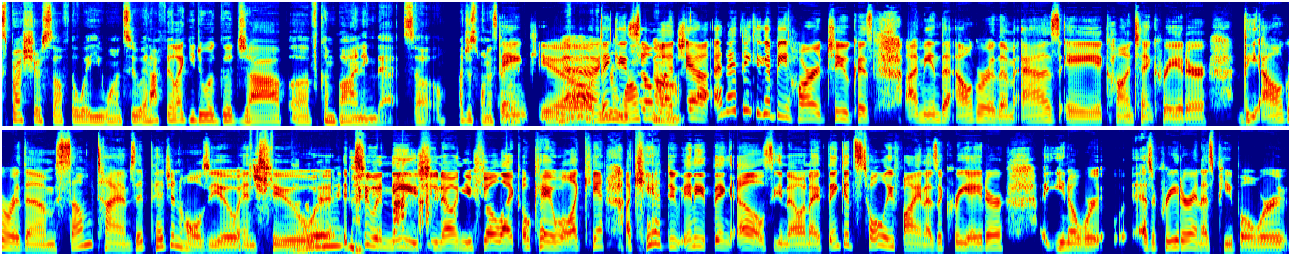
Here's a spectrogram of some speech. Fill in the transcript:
express yourself the way you want to. And I feel like you do a good job of combining that. So I just want to say thank you. Yeah, thank you welcome. so much. Yeah. And I think it can be hard too, because I mean, the algorithm as a content creator, the algorithm sometimes it pigeonholes you into into a niche, you know, and you feel like, okay, well, I can't I can't do anything else, you know. And I think it's totally fine as a creator. You know, we're as a creator and as people, we're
